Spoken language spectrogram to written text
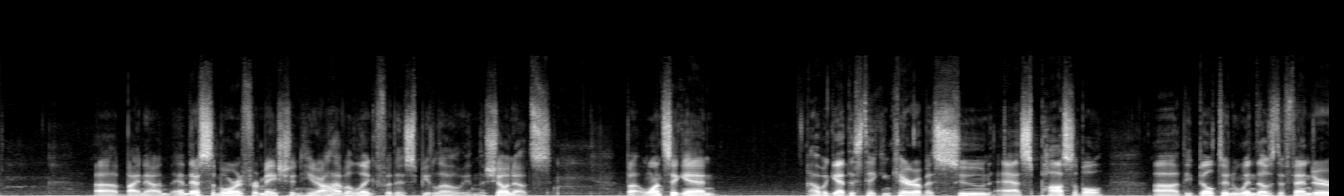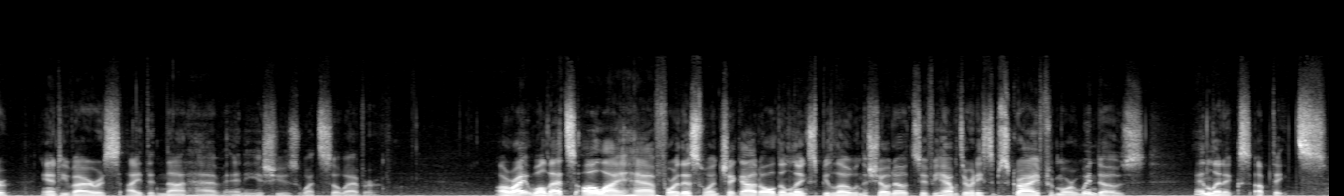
uh, by now. And there's some more information here. I'll have a link for this below in the show notes. But once again, I would get this taken care of as soon as possible. Uh, the built-in Windows Defender antivirus, I did not have any issues whatsoever. Alright, well that's all I have for this one. Check out all the links below in the show notes if you haven't already subscribed for more Windows and Linux updates.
